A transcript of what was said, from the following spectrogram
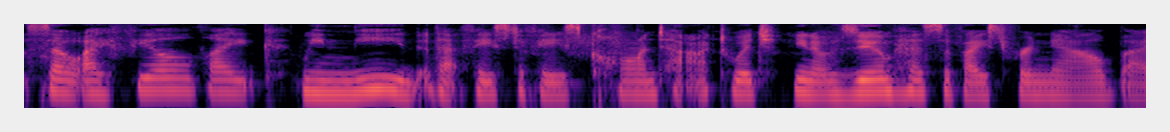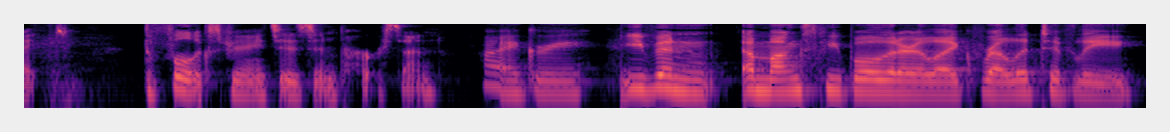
So I feel like we need that face to face contact, which, you know, Zoom has sufficed for now, but the full experience is in person. I agree. Even amongst people that are like relatively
